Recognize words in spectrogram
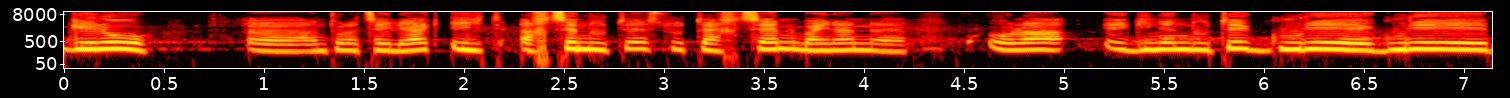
gero uh, antolatzaileak eit hartzen dute ez dute hartzen baina Ola, eginen dute gure gure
